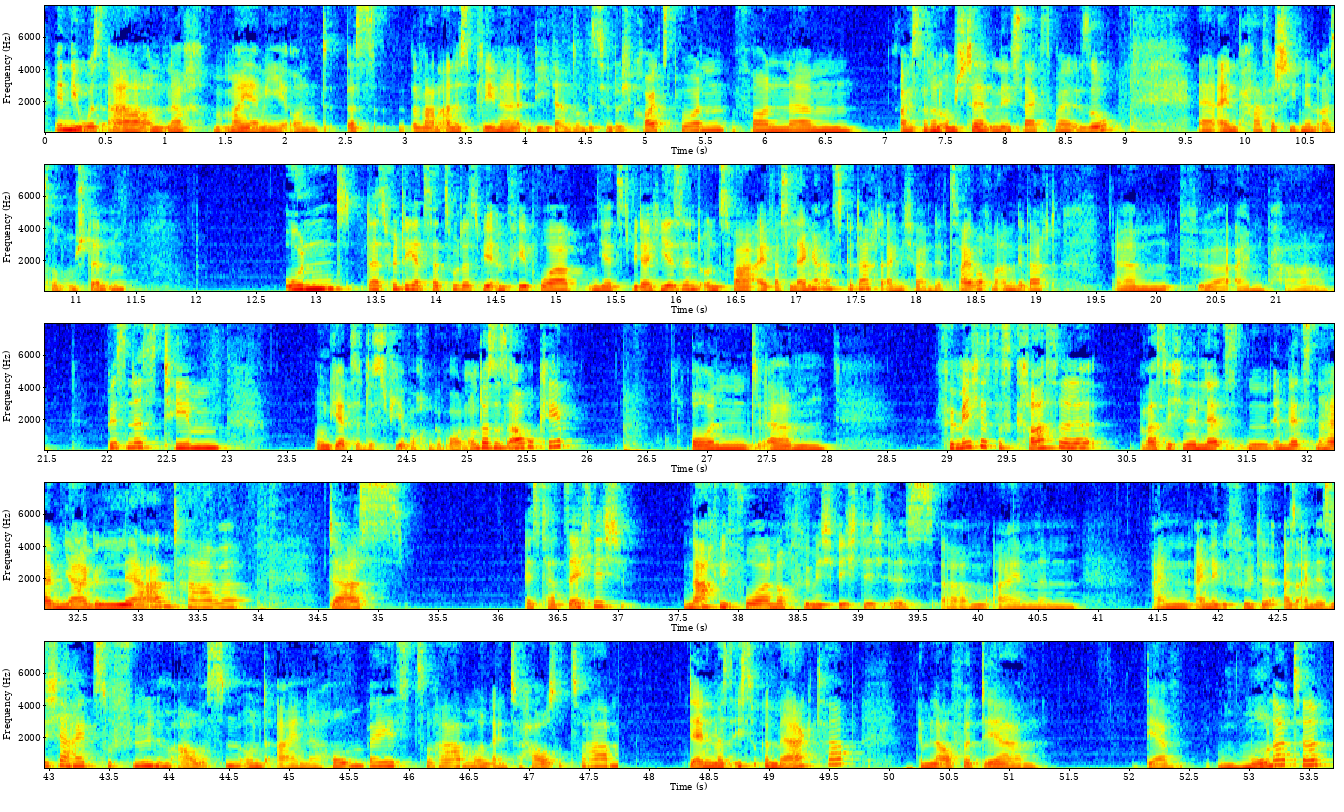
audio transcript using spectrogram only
in die USA und nach Miami. Und das, das waren alles Pläne, die dann so ein bisschen durchkreuzt wurden von ähm, äußeren Umständen, ich sag's mal so, äh, ein paar verschiedenen äußeren Umständen. Und das führte jetzt dazu, dass wir im Februar jetzt wieder hier sind und zwar etwas länger als gedacht. Eigentlich waren der zwei Wochen angedacht ähm, für ein paar Business-Themen und jetzt sind es vier Wochen geworden. Und das ist auch okay. Und ähm, für mich ist das Krasse, was ich in den letzten, im letzten halben Jahr gelernt habe, dass es tatsächlich nach wie vor noch für mich wichtig ist, ähm, einen, ein, eine gefühlte, also eine Sicherheit zu fühlen im Außen und eine Homebase zu haben und ein Zuhause zu haben. Denn was ich so gemerkt habe im Laufe der, der Monate,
